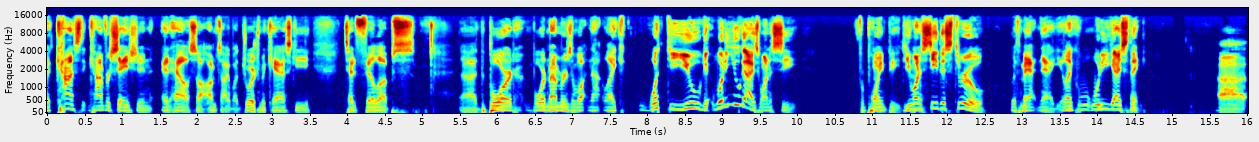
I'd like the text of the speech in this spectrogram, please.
a constant conversation at Halas Hall. I'm talking about George McCaskey, Ted Phillips, uh, the board, board members and whatnot. Like, what do you what do you guys want to see for point B? Do you want to see this through with Matt Nagy? Like, what do you guys think? Uh,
